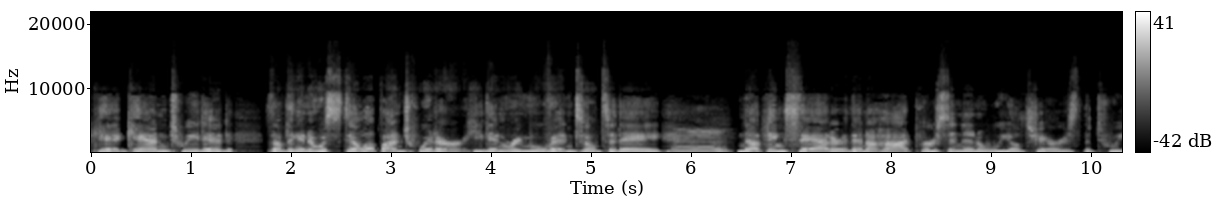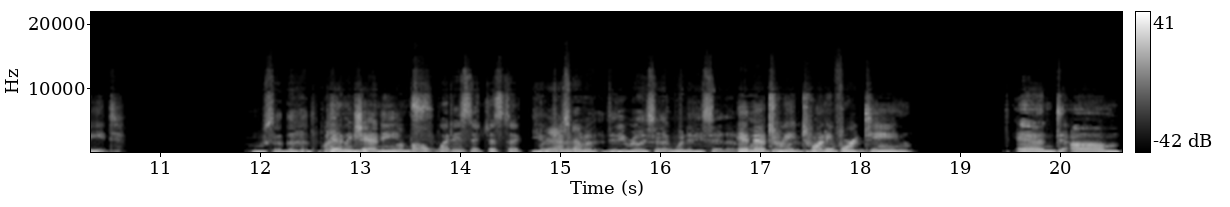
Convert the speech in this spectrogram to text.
Ken, Ken tweeted something, and it was still up on Twitter. He didn't remove it until today. Nothing sadder than a hot person in a wheelchair is the tweet. Who said that? Why Ken would he- Jennings. About what is it? Just a You just want to? Did he really say that? When did he say that? in long a tweet ago? 2014 and um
